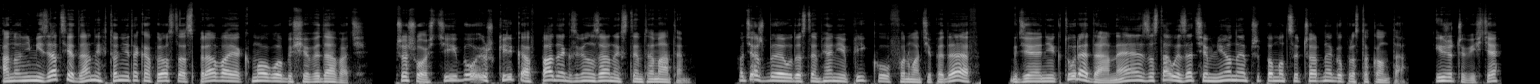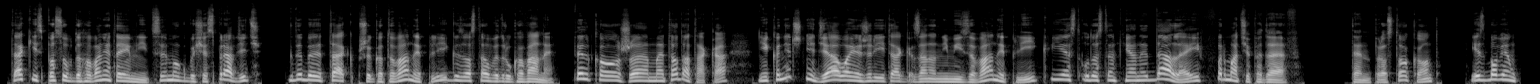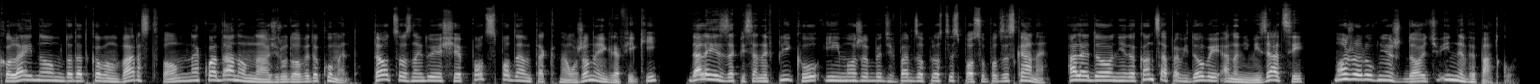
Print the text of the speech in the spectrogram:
Anonimizacja danych to nie taka prosta sprawa, jak mogłoby się wydawać. W przeszłości było już kilka wpadek związanych z tym tematem. Chociażby udostępnianie plików w formacie PDF, gdzie niektóre dane zostały zaciemnione przy pomocy czarnego prostokąta. I rzeczywiście, taki sposób dochowania tajemnicy mógłby się sprawdzić, gdyby tak przygotowany plik został wydrukowany. Tylko, że metoda taka niekoniecznie działa, jeżeli tak zanonimizowany plik jest udostępniany dalej w formacie PDF. Ten prostokąt jest bowiem kolejną dodatkową warstwą nakładaną na źródłowy dokument. To, co znajduje się pod spodem tak nałożonej grafiki, dalej jest zapisane w pliku i może być w bardzo prosty sposób odzyskane. Ale do nie do końca prawidłowej anonimizacji może również dojść w innym wypadku.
